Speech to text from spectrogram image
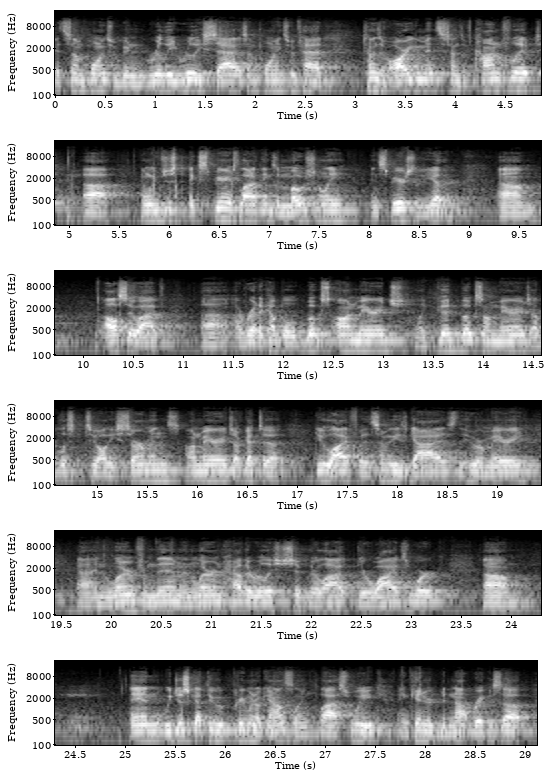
at some points. We've been really really sad at some points. We've had tons of arguments, tons of conflict, uh, and we've just experienced a lot of things emotionally and spiritually together. Um, also, I've uh, I've read a couple books on marriage, like good books on marriage. I've listened to all these sermons on marriage. I've got to do life with some of these guys who are married uh, and learn from them and learn how their relationship with their, li- their wives work. Um, and we just got through premarital counseling last week, and Kendrick did not break us up,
